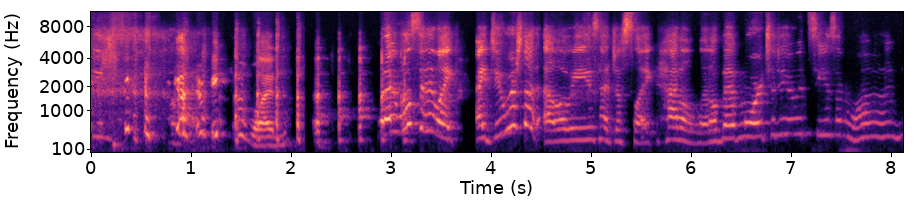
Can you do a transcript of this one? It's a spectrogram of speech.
she's Gotta be the one. but I will say, like, I do wish that Eloise had just like had a little bit more to do in season one,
